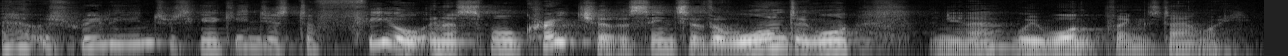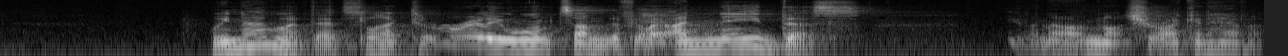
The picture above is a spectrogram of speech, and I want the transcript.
And it was really interesting, again, just to feel in a small creature the sense of the wanting. And you know, we want things, don't we? We know what that's like to really want something, to feel like, I need this, even though I'm not sure I can have it.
